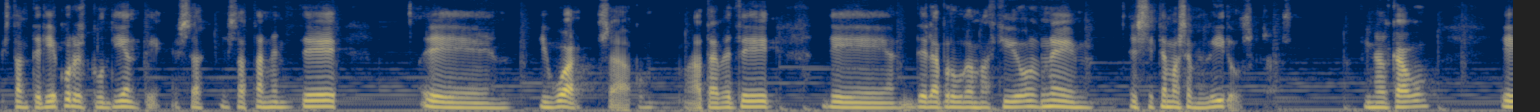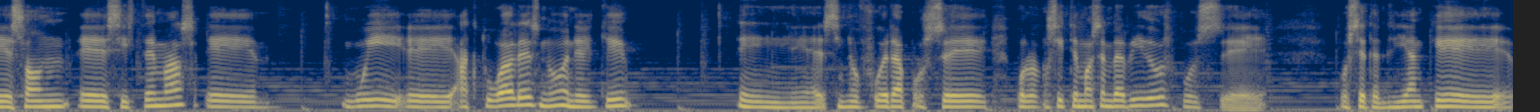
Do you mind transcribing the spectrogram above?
estantería correspondiente, exactamente eh, igual, o sea, a través de, la programación en, sistemas embebidos. al fin y al cabo, eh, son eh, sistemas muy actuales, ¿no? En el que si no fuera pues, por los sistemas embebidos, pues pues se tendrían que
